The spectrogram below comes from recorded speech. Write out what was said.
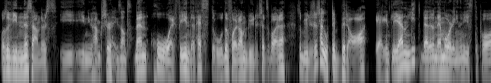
Og så vinner Sanders i, i New Hampshire. Men hårfint, et hestehode foran Buttigieg bare. Så Buttigieg har gjort det bra egentlig igjen. Litt bedre enn det målingene viste på,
